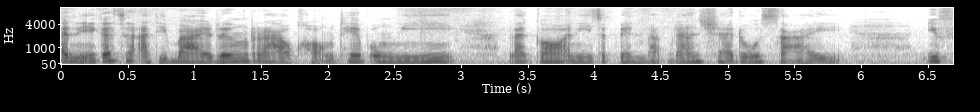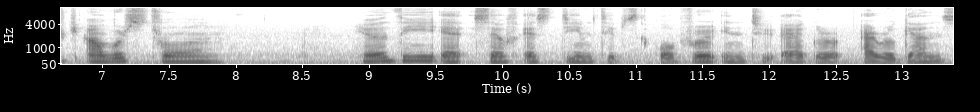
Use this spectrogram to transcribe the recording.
อันนี้ก็จะอธิบายเรื่องราวของเทพองค์นี้ แล้วก็อันนี้จะเป็นแบบด้าน shadow side if our strong healthy self-esteem tips over into arrogance.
